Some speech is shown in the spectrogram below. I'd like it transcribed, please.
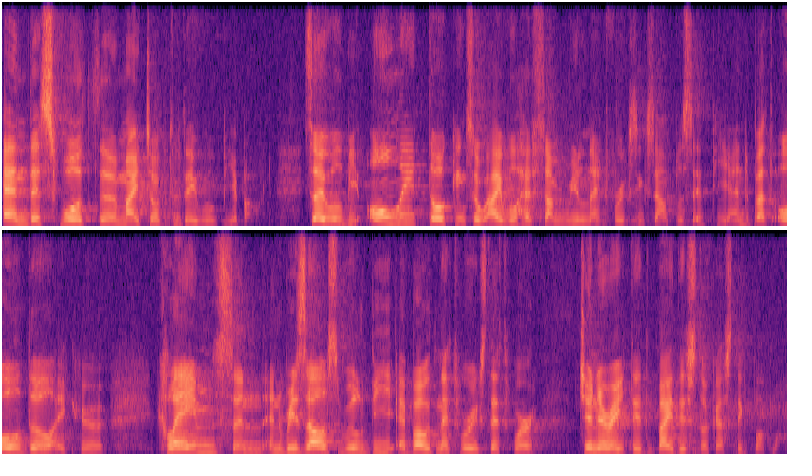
And that's what uh, my talk today will be about. So I will be only talking, so I will have some real networks examples at the end, but all the like uh, claims and, and results will be about networks that were generated by this stochastic block model.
